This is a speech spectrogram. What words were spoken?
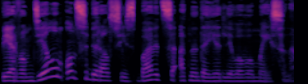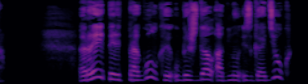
Первым делом он собирался избавиться от надоедливого Мейсона. Рэй перед прогулкой убеждал одну из гадюк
